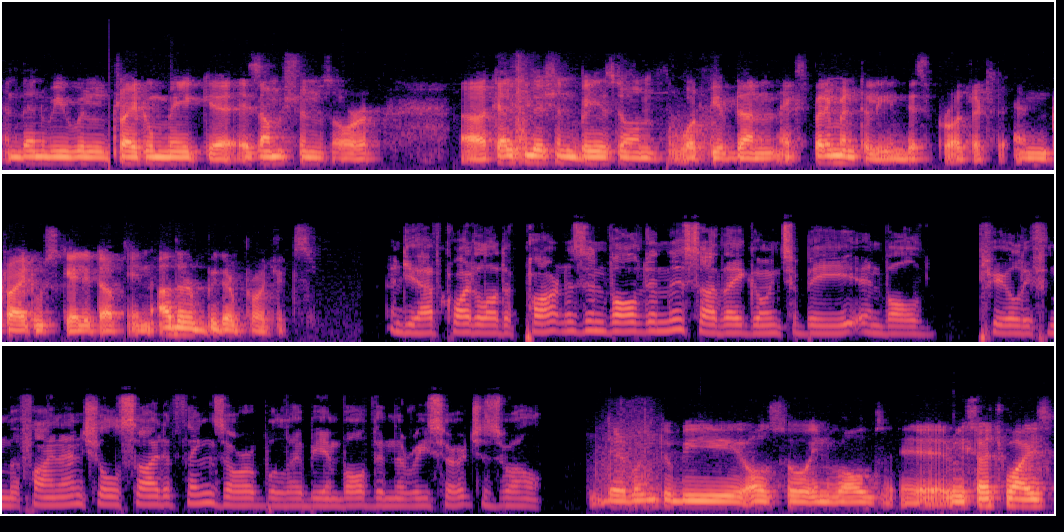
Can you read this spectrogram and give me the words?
and then we will try to make uh, assumptions or uh, calculation based on what we've done experimentally in this project and try to scale it up in other bigger projects. And you have quite a lot of partners involved in this. Are they going to be involved purely from the financial side of things, or will they be involved in the research as well? They're going to be also involved uh, research wise.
